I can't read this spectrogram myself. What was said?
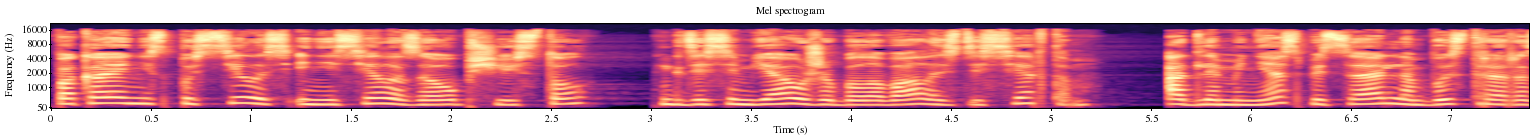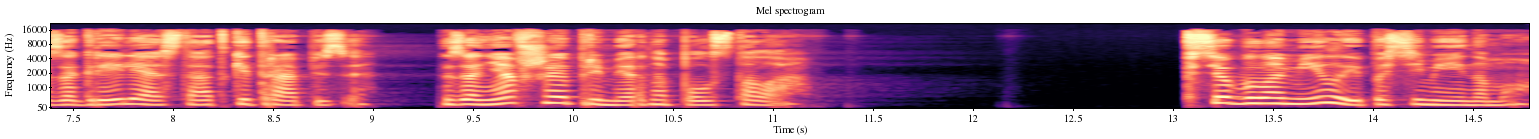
пока я не спустилась и не села за общий стол, где семья уже баловалась десертом, а для меня специально быстро разогрели остатки трапезы, занявшие примерно полстола. Все было мило и по-семейному.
